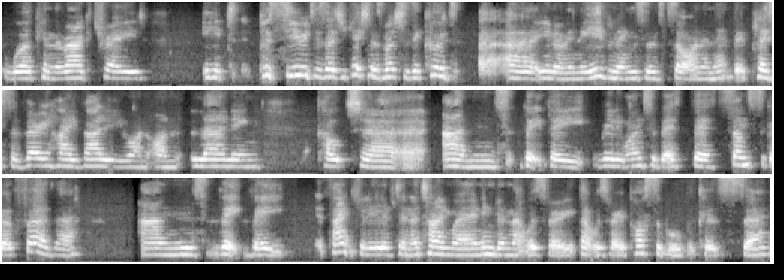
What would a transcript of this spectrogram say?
work in the rag trade. He pursued his education as much as he could, uh, uh, you know, in the evenings and so on. And they placed a very high value on, on learning culture. Uh, and they, they really wanted their, their sons to go further. And they, they thankfully lived in a time where in England that was very that was very possible because uh,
